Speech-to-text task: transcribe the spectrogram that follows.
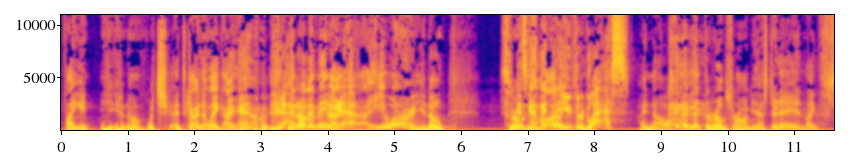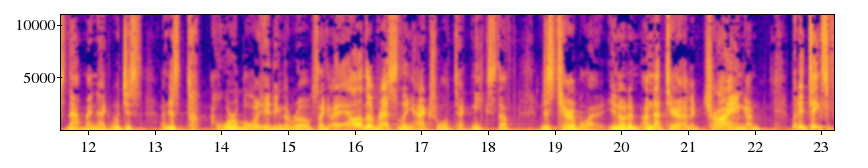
fight you know which it's kind of like i am Yeah. you know what i mean I- Yeah. I- you are you know Throwing This guy might throw you through glass. I know. I hit the ropes wrong yesterday and like snapped my neck, which is I'm just horrible at hitting the ropes. Like I- all the wrestling actual technique stuff, I'm just terrible at it. You know what I'm? I'm not terrible. I've been trying. I'm, but it takes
